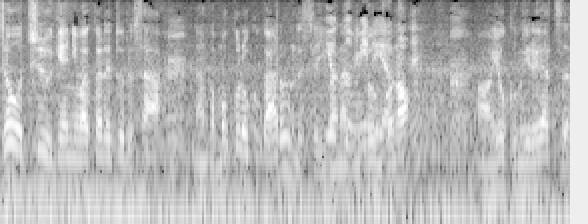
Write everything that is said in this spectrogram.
上中下に分かれとるさ、うん。なんか目録があるんですよ岩波文庫の、やつね。あよく見るやつ、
